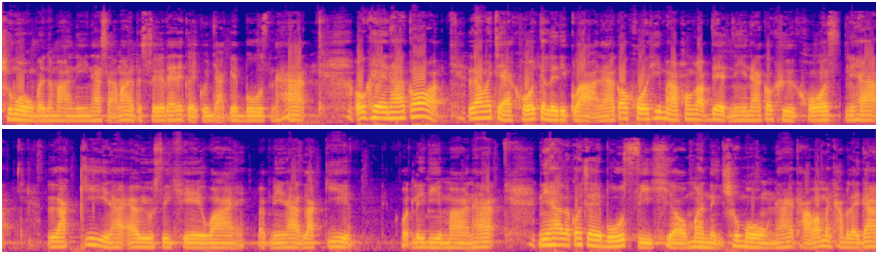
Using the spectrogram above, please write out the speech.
ชั่วโมงเป็นประมาณนี้นะสามารถไปซื้อได้ถ้าเกิดคุณอยากได้บูสต์นะฮะโอเคนะก็เรามาแจกโค้ดกันเลยดีกว่านะก็โค้ดที่มาพร้อมกับเดตนี้นะก็คือโค้ดนี่ฮะ lucky นะ L U C K Y แบบนี้นะ lucky กดรีดีมานะฮะนี่ฮะเราก็จะบูสสีเขียวมา 1 ชั่วโมงนะฮะถามว่ามันทำอะไรได้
